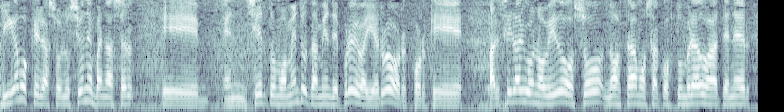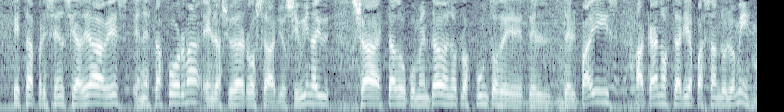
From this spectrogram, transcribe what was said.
Digamos que las soluciones van a ser eh, en cierto momento también de prueba y error, porque al ser algo novedoso no estamos acostumbrados a tener esta presencia de aves en esta forma en la ciudad de Rosario. Si bien ya está documentado en otros puntos del país, acá no estaría pasando lo mismo.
